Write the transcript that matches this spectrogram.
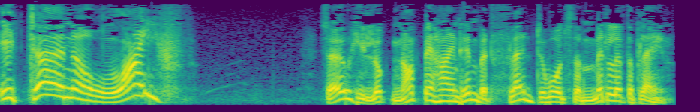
Eternal life! So he looked not behind him, but fled towards the middle of the plain.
